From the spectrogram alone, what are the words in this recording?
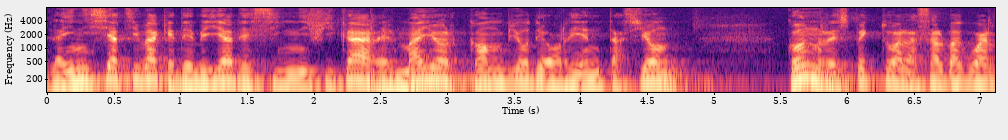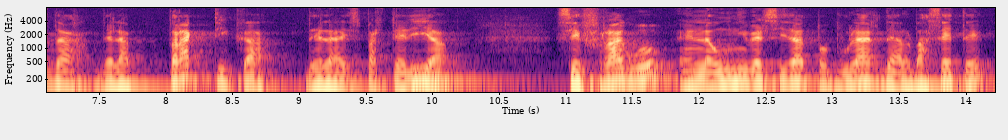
la iniciativa que debía de significar el mayor cambio de orientación con respecto a la salvaguarda de la práctica de la espartería se fraguó en la Universidad Popular de Albacete,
